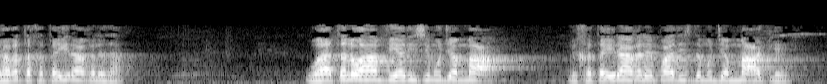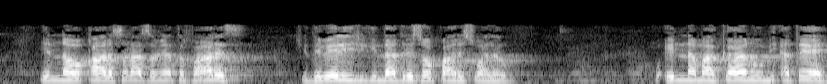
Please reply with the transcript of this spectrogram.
داغه ته خطای راغله ده واتلو هم په حدیث مجمع وی خطای راغله په حدیث د مجمع کې انه قال 300 فارس چې د ویری چې ګنده 300 فارس والو وانما كانوا 200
